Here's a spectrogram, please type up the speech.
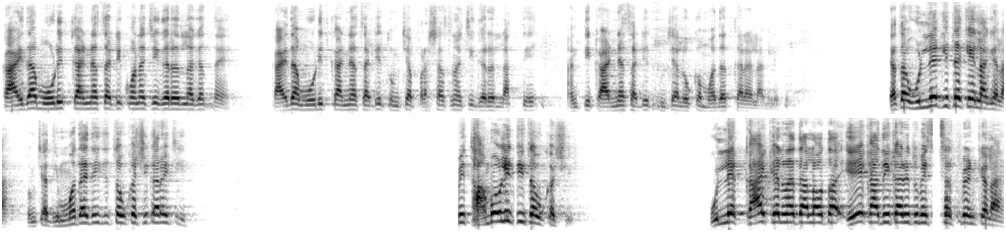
कायदा मोडीत काढण्यासाठी कोणाची गरज लागत नाही. कायदा मोडीत काढण्यासाठी तुमच्या प्रशासनाची गरज लागते आणि ती काढण्यासाठी तुमच्या लोक मदत करायला लागले. त्याचा उल्लेख इथं केला गेला. तुमच्या हिंमत आहे त्याची चौकशी करायची. मी थांबवली ती चौकशी. उल्लेख काय करण्यात आला होता? एक अधिकारी तुम्ही सस्पेंड केलाय.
